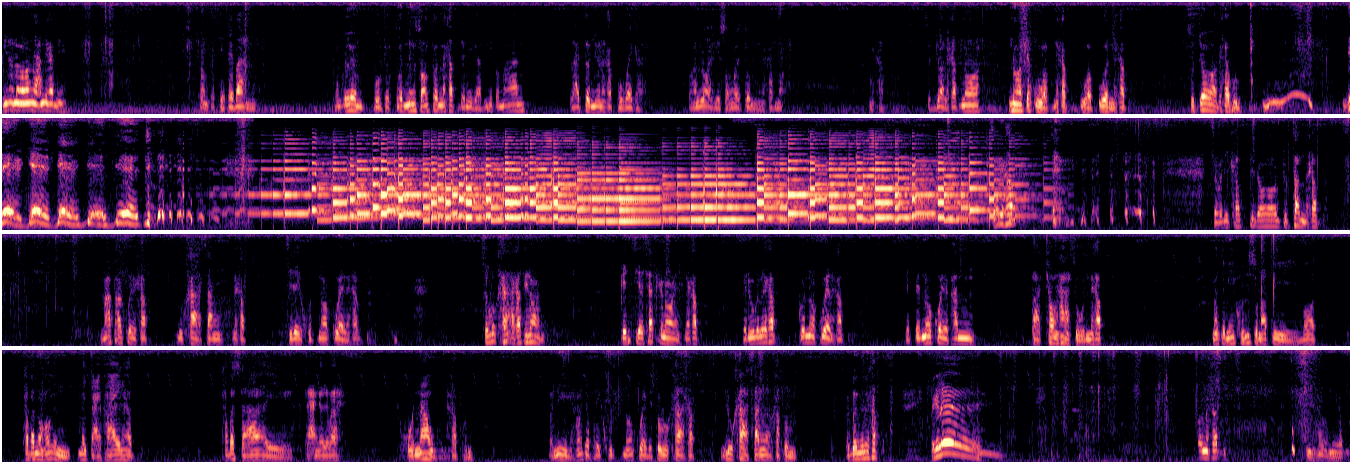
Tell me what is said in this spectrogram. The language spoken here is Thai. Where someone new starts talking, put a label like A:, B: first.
A: มีต้นนองงามๆนี่ครับนี่ช่องเกษตรไทยบ้านผมก็เริ่มปลูกจากต้นหนึ่งสองต้นนะครับเดี๋ยวนี้ก็มีประมาณหลายต้นอยู่นะครับ ปลูกไว้กันประมาณร้อยหรือสองร้อยต้นอยู่นะครับเนาะนี่ครับ สุดยอดเลยครับนอนอจะอวบนะครับ อวบอ้วนนะครับ สุดยอดนะครับผมอืมเย่เย่เย่เย่เย่เย่ ดีครับพี่น้องทุกท่านนะครับมาปลากล้วยครับ ลูกค้าสั่งนะครับที่ได้ขุดนอกกล้วยนะครับส่งลูกค้าครับพี่น้องเป็นเสียชัดกันหน่อยนะครับ ไปดูกันเลยครับก้นนอกกล้วยนะครับ จะเป็นนอกกล้วยพันธุ์ปากช่องห้าศูนย์นะครับ มันจะมีคุณสมบัติที่บอดถ้าบ้านน้องเขาอื่นไม่จ่ายพายนะครับถ้าภาษาไอ้กลางก็จะว่าโคนเน่านะครับผม วันนี้เขาจะไปขุดน้องกล้วยไปส่งลูกค้าครับมีลูกค้าสั่งแล้วครับผม ไปเบิ่งกันเลยครับ ไปกันเลยต้องนะครับนี่ครับวันนี้ครับ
